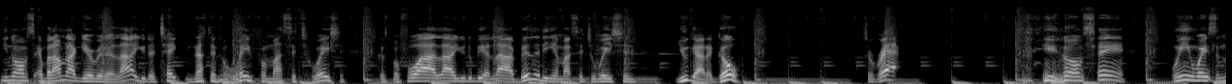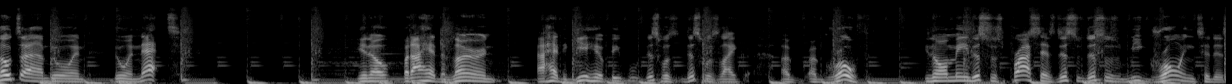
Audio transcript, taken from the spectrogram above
you know what I'm saying? But I'm not getting ready to allow you to take nothing away from my situation. Because before I allow you to be a liability in my situation, you gotta go. It's a wrap. you know what I'm saying? We ain't wasting no time doing doing that. You know, but I had to learn, I had to get here, people. This was this was like a, a growth. You know what I mean? This was process. This was this was me growing to this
